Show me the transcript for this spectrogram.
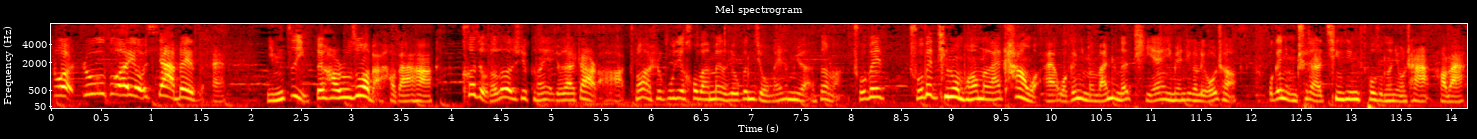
说，如果有下辈子，哎。你们自己对号入座吧，好吧哈。喝酒的乐趣可能也就在这儿了啊。楚老师估计后半辈子就跟酒没什么缘分了，除非除非听众朋友们来看我，哎，我给你们完整的体验一遍这个流程，我给你们吹点清新脱俗的牛叉，好吧。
